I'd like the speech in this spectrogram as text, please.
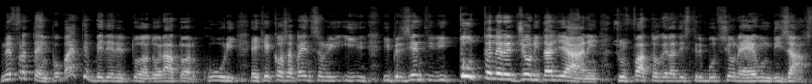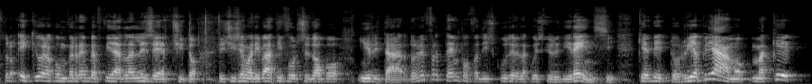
Nel frattempo vai a vedere il tuo adorato Arcuri e che cosa pensano i, i, i, presidenti di tutte le regioni italiane sul fatto che la distribuzione è un disastro e che ora converrebbe affidarla all'esercito e ci siamo arrivati forse dopo in ritardo. Nel frattempo fa discutere la questione di Renzi che ha detto riapriamo ma che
